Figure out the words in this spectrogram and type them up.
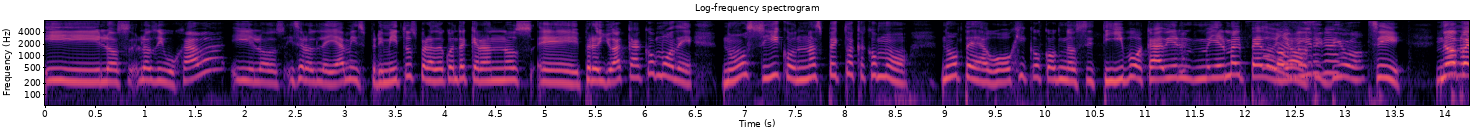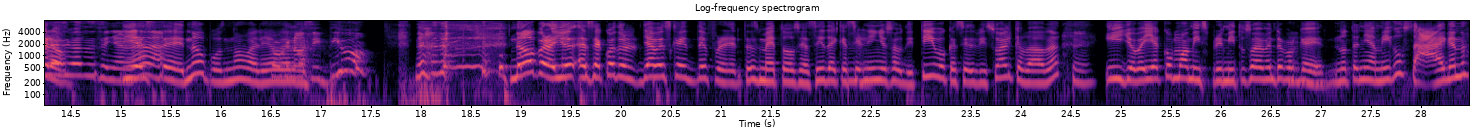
y los, los dibujaba y, los, y se los leía a mis primitos, pero de cuenta que eran unos. eh, pero yo acá, como de. No, sí, con un aspecto acá como. No, pedagógico, cognoscitivo, acá bien, bien mal pedo yo. Cognoscitivo. Sí. No, No, no, pero. les ibas a enseñar Y nada. este, no, pues no valía verga. No, pero yo, o sea, cuando ya ves que hay diferentes métodos y así, de que si el niño es auditivo, que si es visual, que bla, bla, bla. Sí. Y yo veía como a mis primitos, obviamente, porque no tenía amigos. ¡Ay, no!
